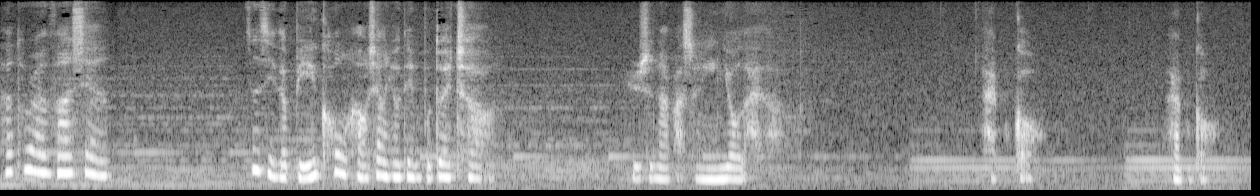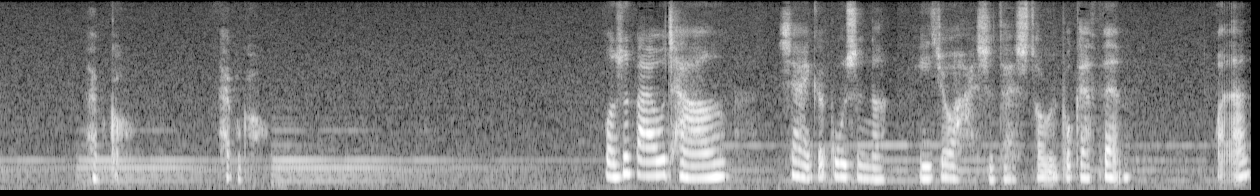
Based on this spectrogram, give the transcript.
他突然发现自己的鼻孔好像有点不对称。于是那把声音又来了。还不够，还不够，还不够，还不够。我是白无常，下一个故事呢，依旧还是在 Storybook FM。晚安。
